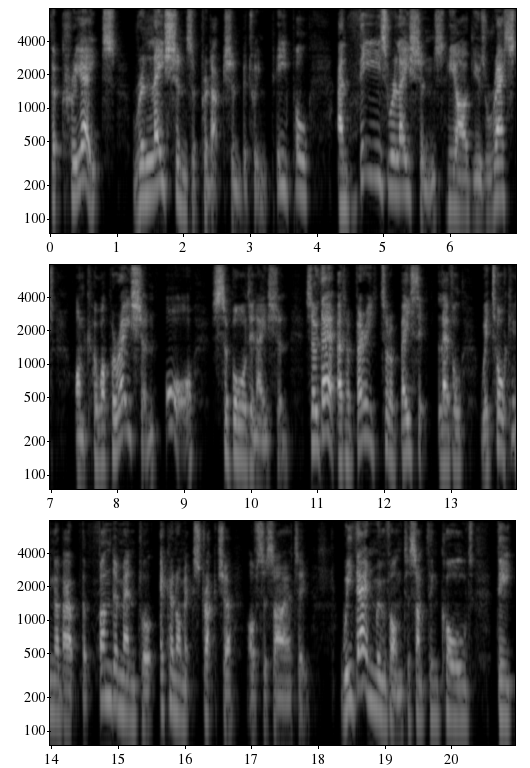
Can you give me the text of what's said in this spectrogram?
that creates relations of production between people, and these relations, he argues, rest on cooperation or subordination. So, there, at a very sort of basic level, we're talking about the fundamental economic structure of society. We then move on to something called the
